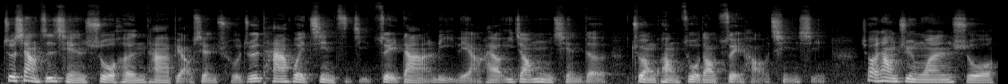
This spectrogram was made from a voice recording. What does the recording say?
就像之前硕亨他表现出，就是他会尽自己最大的力量，还有依照目前的状况做到最好的情形。就好像俊湾说，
